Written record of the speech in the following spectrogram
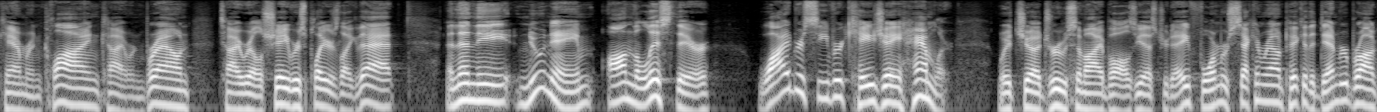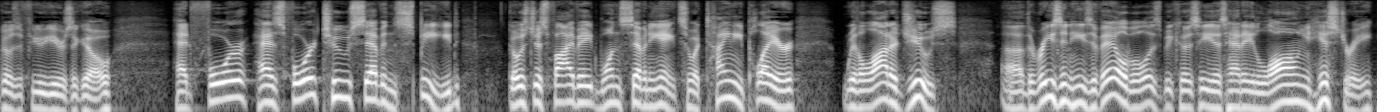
Cameron Klein, Kyron Brown, Tyrell Shavers, players like that. And then the new name on the list there, wide receiver KJ Hamler, which uh, drew some eyeballs yesterday. Former second round pick of the Denver Broncos a few years ago. Had four has four two seven speed, goes just 5'8", 178. So a tiny player with a lot of juice. Uh, the reason he's available is because he has had a long history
